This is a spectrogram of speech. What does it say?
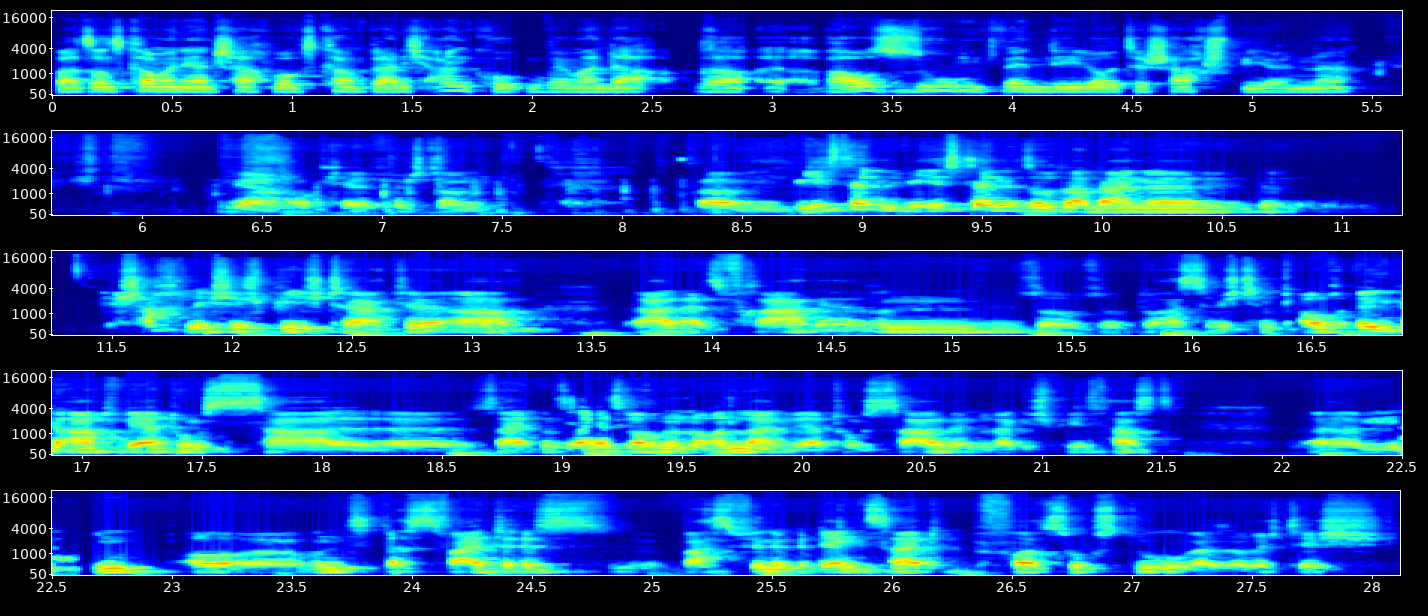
weil sonst kann man ja einen Schachboxkampf gar nicht angucken, wenn man da ra rauszoomt, wenn die Leute Schach spielen, ne? Ja, okay, verstanden. Ähm, wie, ist denn, wie ist denn so da deine schachliche Spielstärke? A? als Frage, und so, so, du hast ja bestimmt auch irgendeine Art Wertungszahl, äh, sei, und sei es auch nur eine Online-Wertungszahl, wenn du da gespielt hast. Ähm, ja. und, äh, und, das zweite ist, was für eine Bedenkzeit bevorzugst du? Also richtig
